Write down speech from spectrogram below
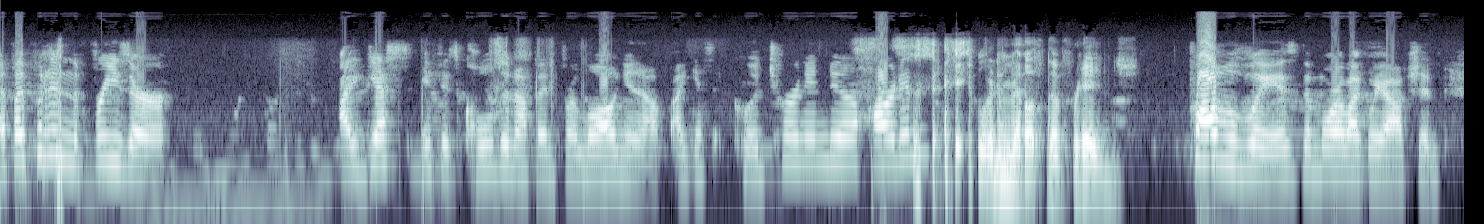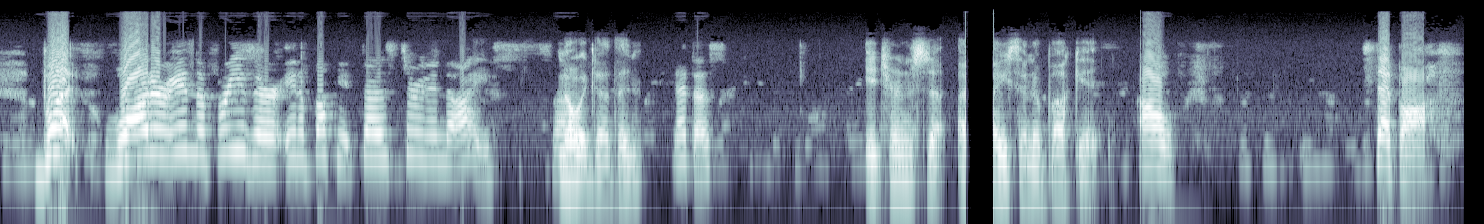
if I put it in the freezer, I guess if it's cold enough and for long enough, I guess it could turn into hardened. it would melt the fridge. Probably is the more likely option. But water in the freezer in a bucket does turn into ice. So No, it doesn't. that does. It turns to ice in a bucket. Oh, step off.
